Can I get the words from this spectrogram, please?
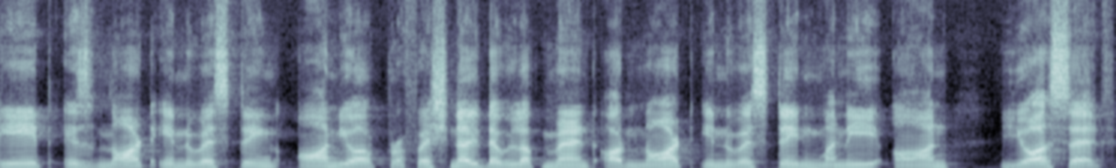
eight is not investing on your professional development or not investing money on yourself.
